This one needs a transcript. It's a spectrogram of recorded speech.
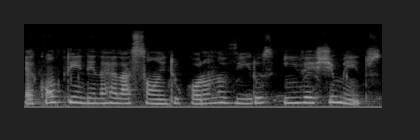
é compreendendo a relação entre o coronavírus e investimentos.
